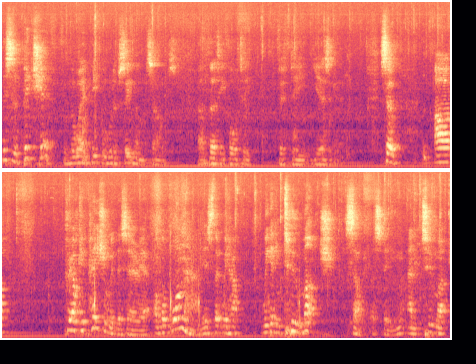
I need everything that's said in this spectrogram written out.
this is a big shift from the way people would have seen themselves uh, 30, 40, 50 years ago. So our preoccupation with this area, on the one hand, is that we have we're getting too much self-esteem and too much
